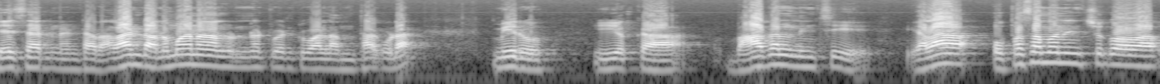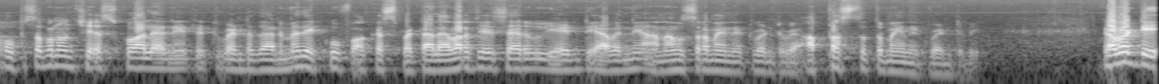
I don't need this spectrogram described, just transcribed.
చేశారని అంటారు. అలాంటి అనుమానాలు ఉన్నటువంటి వాళ్ళంతా కూడా మీరు ఈ యొక్క బాధల నుంచి ఎలా ఉపశమనించుకో ఉపశమనం చేసుకోవాలి అనేటటువంటి దాని మీద ఎక్కువ ఫోకస్ పెట్టాలి. ఎవరు చేశారు ఏంటి అవన్నీ అనవసరమైనటువంటివి అప్రస్తుతమైనటువంటివి. కాబట్టి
